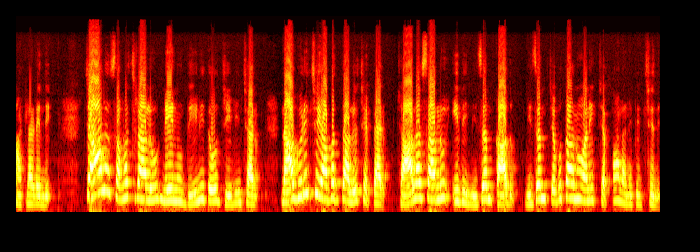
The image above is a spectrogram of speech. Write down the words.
మాట్లాడింది. చాలా సంవత్సరాలు నేను దీనితో జీవించాను. నా గురించి అబద్ధాలు చెప్పారు. చాలా సార్లు ఇది నిజం కాదు నిజం చెబుతాను అని చెప్పాలనిపించింది.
